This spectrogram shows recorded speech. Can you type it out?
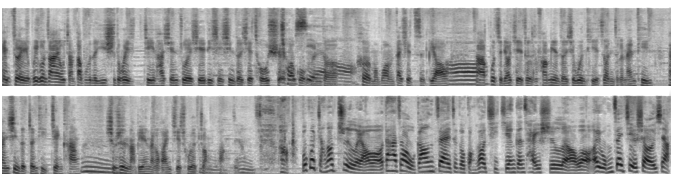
哎，对，勃起功能障碍，我讲大部分的医师都会建议他先做一些例行性的一些抽血，抽血包括我们的荷尔蒙、帮我们代谢指标。哦。那不止了解这个方面的一些问题，也知道你整个男体男性的整体健康，嗯，是不是哪边哪个环节出了状况？这样。嗯。好，不过讲到治疗哦，大家知道我刚刚在这个广告期间跟蔡医师聊哦，哎，我们再介绍一下，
